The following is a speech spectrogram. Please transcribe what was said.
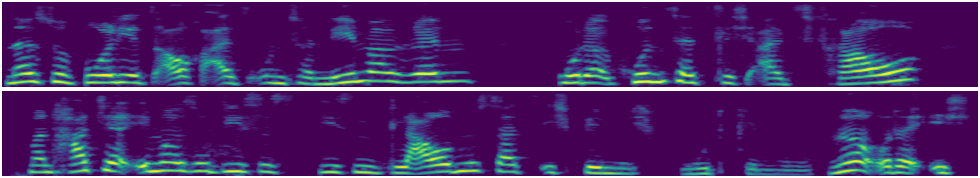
ne, sowohl jetzt auch als Unternehmerin oder grundsätzlich als Frau. Man hat ja immer so dieses, diesen Glaubenssatz, ich bin nicht gut genug ne, oder ich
